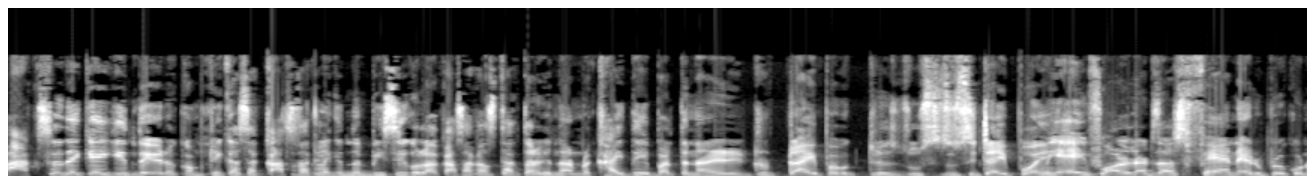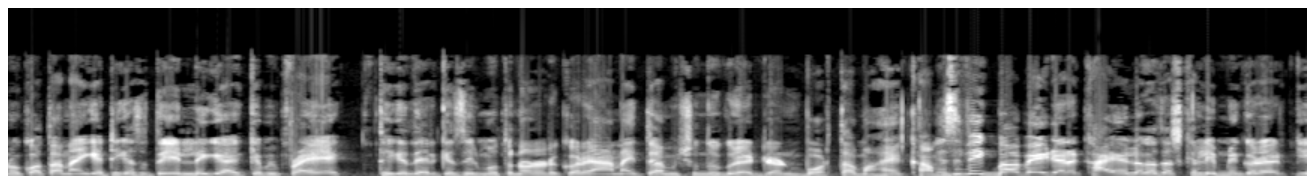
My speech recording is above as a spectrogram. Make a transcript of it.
পাকছে দেখেই কিন্তু এরকম, ঠিক আছে, কাঁচা থাকলে কিন্তু বিসি গুলা কাঁচা কাঁচা থাকতো আর কিন্তু আমরা খাইতেই পারতেন না একটু টাইপ অফ একটু জুসি জুসি টাইপ হয়। এই ফলটার জাস্ট ফ্যান এর উপরে কোনো কথা নাই ঠিক আছে, তো এর লেগে আর কি আমি প্রায় এক থেকে দেড় কেজির মতন অর্ডার করে আনাই, তো আমি সুন্দর করে এটা ভর্তা মাহায় খাম। স্পেসিফিক ভাবে এটা খাইয়ে লগা জাস্ট খালি এমনি করে আর কি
